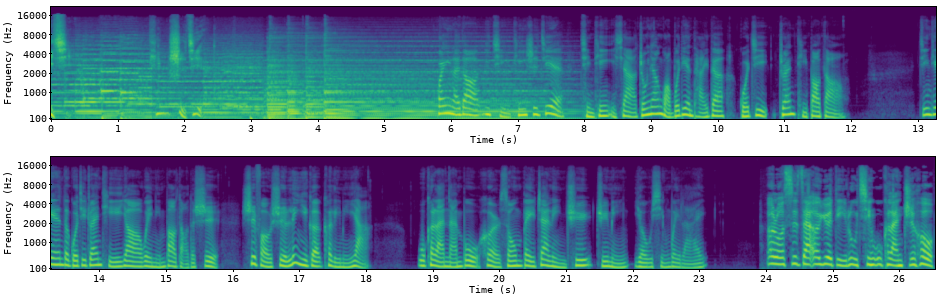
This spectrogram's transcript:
一起听世界，欢迎来到一起听世界，请听一下中央广播电台的国际专题报道。今天的国际专题要为您报道的是，是否是另一个克里米亚？乌克兰南部赫尔松被占领区居民忧心未来。俄罗斯在二月底入侵乌克兰之后，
